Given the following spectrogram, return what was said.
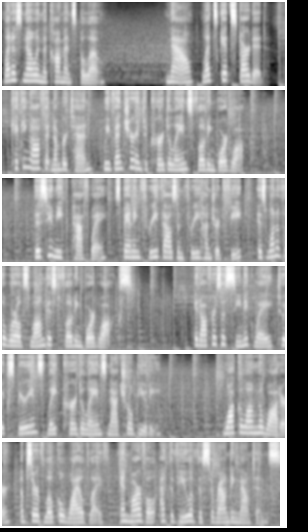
let us know in the comments below. Now, let's get started. Kicking off at number 10, we venture into Coeur d'Alene's floating boardwalk. This unique pathway, spanning 3,300 feet, is one of the world's longest floating boardwalks. It offers a scenic way to experience Lake Coeur d'Alene's natural beauty. Walk along the water, observe local wildlife, and marvel at the view of the surrounding mountains.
